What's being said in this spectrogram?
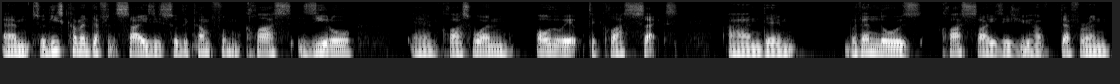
Um, so these come in different sizes. So they come from class zero, um, class one, all the way up to class six, and um, within those class sizes, you have differing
